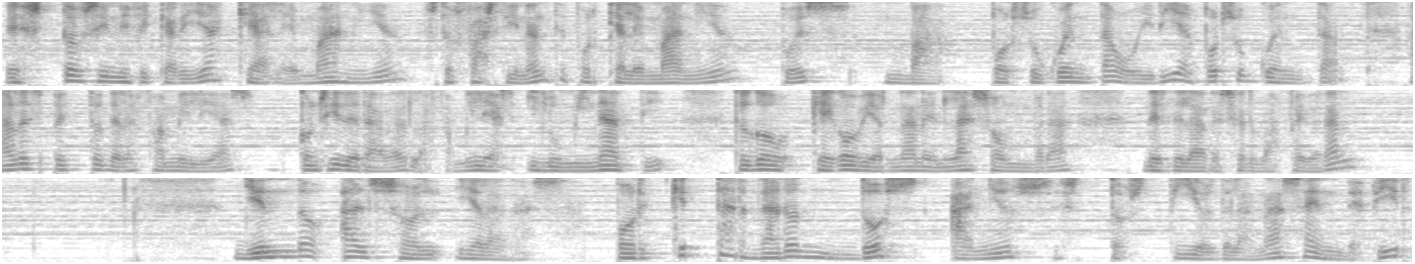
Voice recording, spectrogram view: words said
Esto significaría que Alemania, esto es fascinante porque Alemania pues va por su cuenta o iría por su cuenta al respecto de las familias consideradas las familias Illuminati que, gobiernan en la sombra desde la Reserva Federal. Yendo al Sol y a la NASA. ¿Por qué tardaron dos años estos tíos de la NASA en decir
